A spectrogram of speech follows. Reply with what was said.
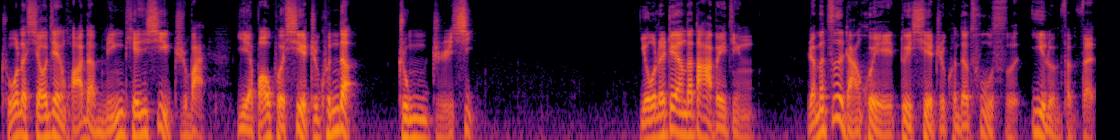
除了肖建华的明天系之外，也包括谢志坤的中植系。有了这样的大背景，人们自然会对谢志坤的猝死议论纷纷。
